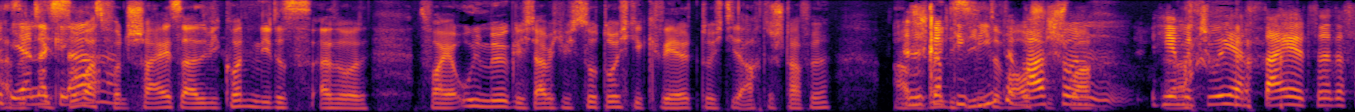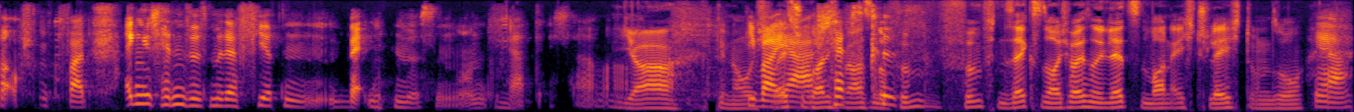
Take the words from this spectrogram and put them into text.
Also Ja, die ist klar. sowas von scheiße. Also wie konnten die das, also es war ja unmöglich, da habe ich mich so durchgequält durch die achte Staffel. Aber Also ich glaube, meine, die siebte war schon schwach. schon hier Ja. mit Julia Stiles, ne? Das war auch schon Quatsch. Eigentlich hätten sie es mit der vierten beenden müssen und fertig. Aber Ja, genau. Ich war weiß ja gar nicht mehr, was Chefskiss. fünf, fünften, sechsten war. Ich weiß noch, die letzten waren echt schlecht und so. ja.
